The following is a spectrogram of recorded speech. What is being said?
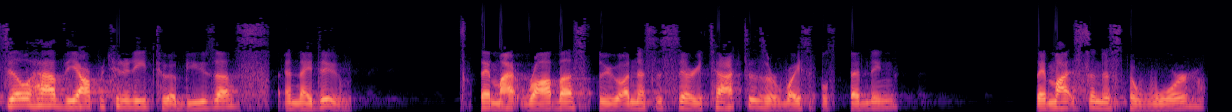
still have the opportunity to abuse us, and they do. They might rob us through unnecessary taxes or wasteful spending. They might send us to war.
